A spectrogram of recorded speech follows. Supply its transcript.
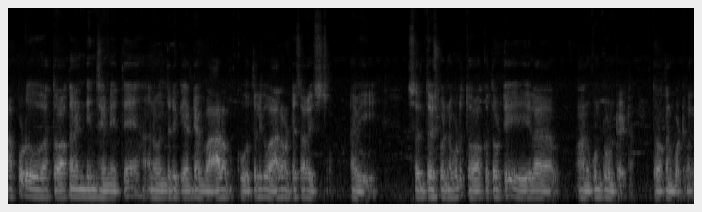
అప్పుడు ఆ తోక నిండించండి అయితే హనుమంతుడికి అంటే వాలం కూతురికి వాలం అంటే చాలా ఇష్టం. అవి సంతోషపడినప్పుడు తోకతోటి ఇలా అనుకుంటూ ఉంటాయట తోకను పట్టుకొని.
